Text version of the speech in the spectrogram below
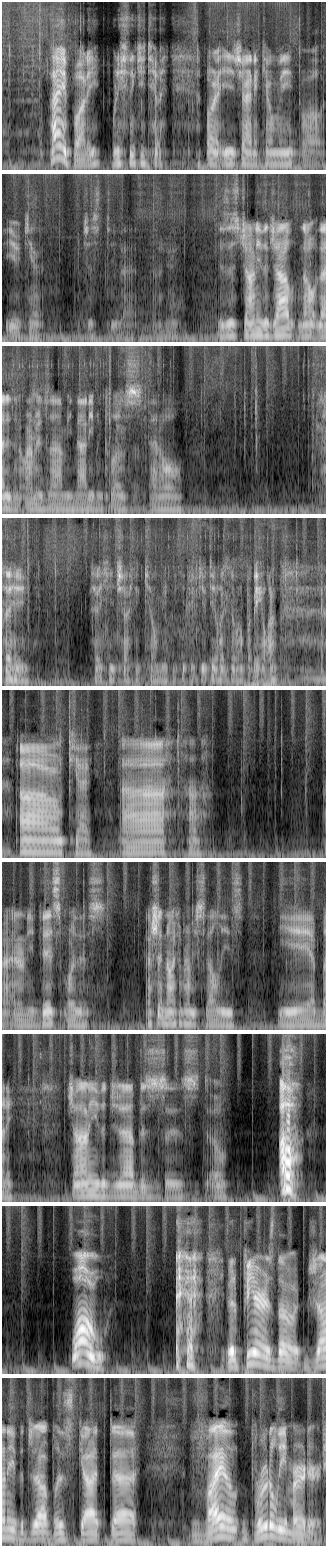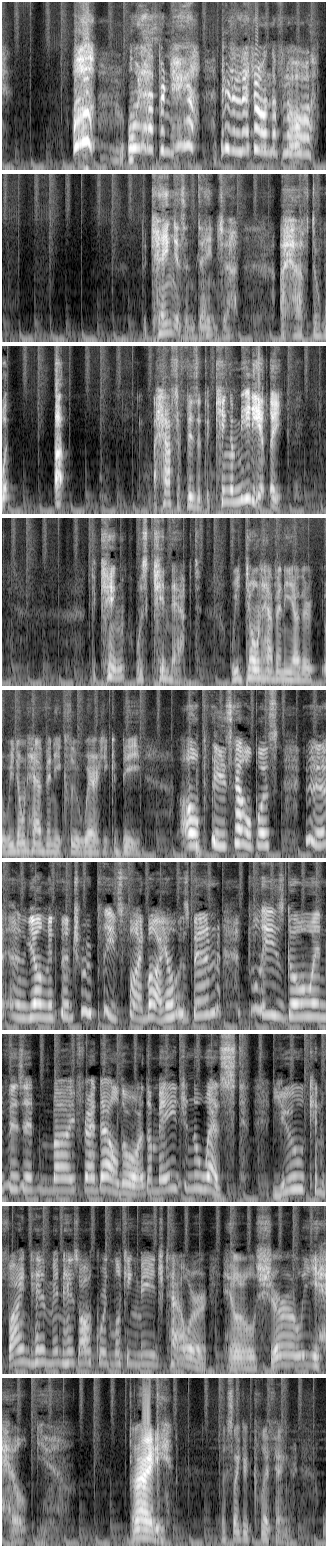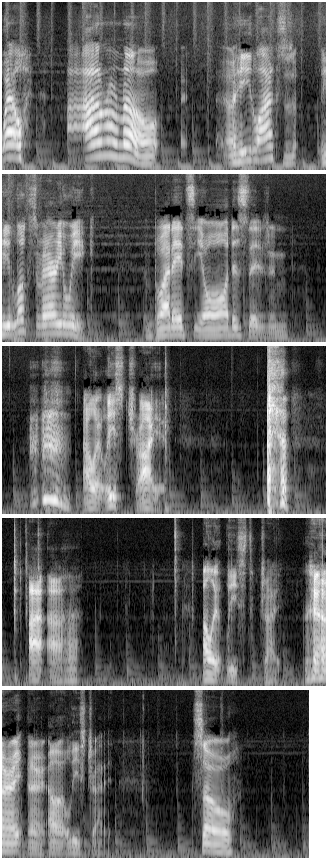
Hey, buddy. What do you think you're doing? Or are you trying to kill me? Well, you can't just do that. Okay. Is this Johnny the Job? No, that is an armored zombie. Not even close at all. Hey. Hey, you trying to kill me? What do you think you're doing? Nobody Okay. Uh, huh. I don't need this or this. Actually, no, I can probably sell these. Yeah, buddy. Johnny the Jobless is... Oh. Oh! Whoa! it appears though Johnny the Jobless got uh, viol brutally murdered. What happened here? There's a letter on the floor. The king is in danger. I have to what? Uh, I have to visit the king immediately. The king was kidnapped. We don't have any other. We don't have any clue where he could be. Oh, please help us. Uh, young adventurer, please find my husband. Please go and visit my friend Aldor, the mage in the west. You can find him in his awkward looking mage tower. He'll surely help you. Alrighty. Looks like a cliffhanger. Well, I don't know. Uh, he looks he looks very weak. But it's your decision. I'll at least try it. uh, uh-huh. I'll at least try it. alright, alright, I'll at least try it. So,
